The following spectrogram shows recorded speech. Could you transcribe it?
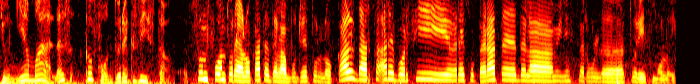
iunie, mai ales că fonduri există. Sunt fonduri alocate de la bugetul local, dar care vor fi recuperate de la Ministerul uh, Turismului.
